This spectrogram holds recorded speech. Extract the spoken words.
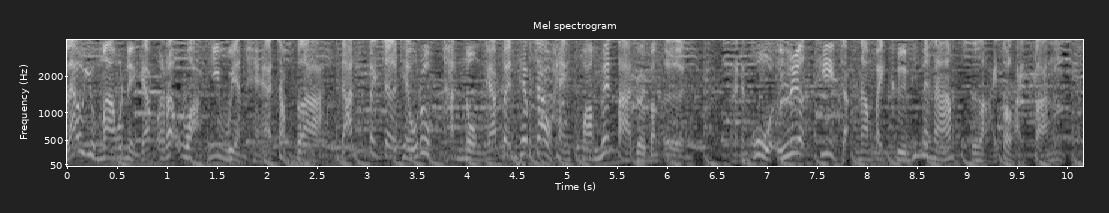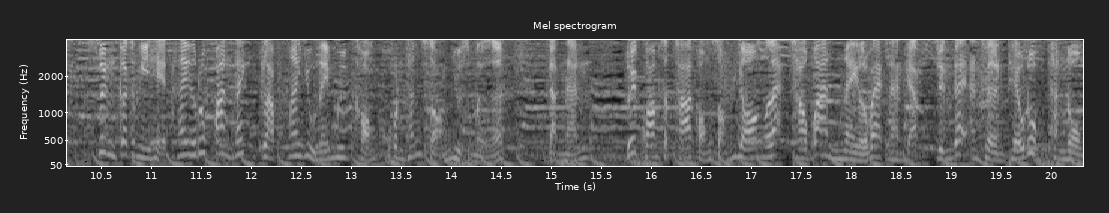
แล้วอยู่มาวันหนึ่งครับ ระหว่างที่เหวี่ยงแหจับปลา ดันไปเจอเทวรูปคันนงครับเป็นเทพเจ้าแห่งความเมตตาโดยบังเอิญแต่ทั้งคู่เลือกที่จะนำไปคืนที่แม่น้ำหลายต่อหลายครั้ง ซึ่งก็จะมีเหตุให้รูปปั้นได้กลับมาอยู่ในมือของคนทั้งสองอยู่เสมอ ดังนั้นด้วยความศรัทธาของสองพี่น้องและชาวบ้านในละแวกนั้นครับ จึงได้อัญเชิญเทวรูปคันง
